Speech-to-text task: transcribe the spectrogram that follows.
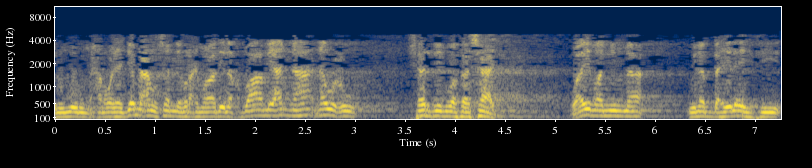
الأمور المحرمة. جمع المصنف رحمه الله هذه الأخبار لأنها نوع شر وفساد. وأيضا مما ينبه إليه في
